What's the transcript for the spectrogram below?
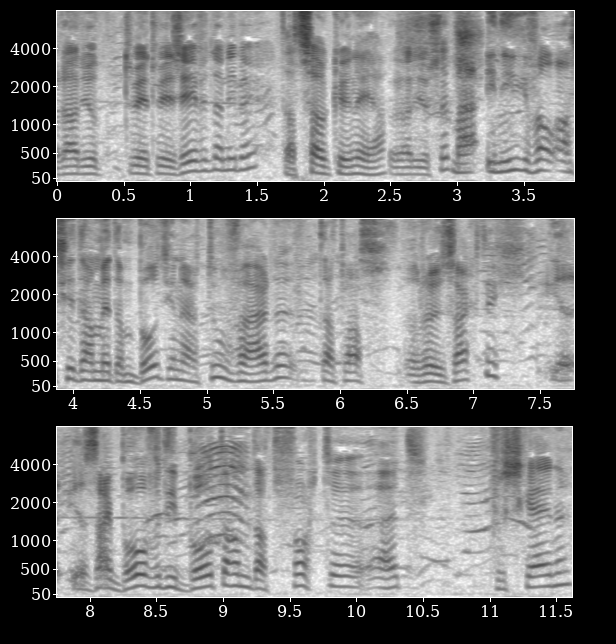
Radio 227 dan niet bij? Dat zou kunnen, ja. Radio? Maar in ieder geval, als je dan met een bootje naartoe vaarde, dat was reusachtig. Je, je zag boven die boot dan dat fort uh, uit verschijnen.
